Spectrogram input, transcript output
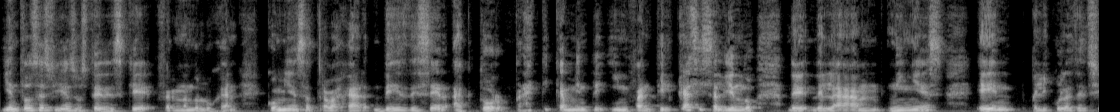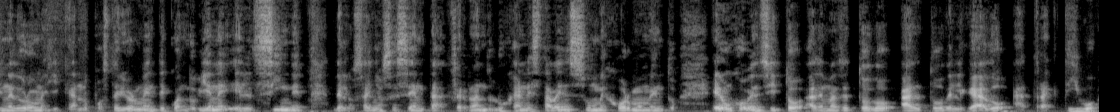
Y entonces fíjense ustedes que Fernando Luján comienza a trabajar desde ser actor prácticamente infantil, casi saliendo de, la mm, niñez en películas del cine de oro mexicano. Posteriormente, cuando viene el cine de los años 60, Fernando Luján estaba en su mejor momento. Era un jovencito, además de todo, alto, delgado, atractivo,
